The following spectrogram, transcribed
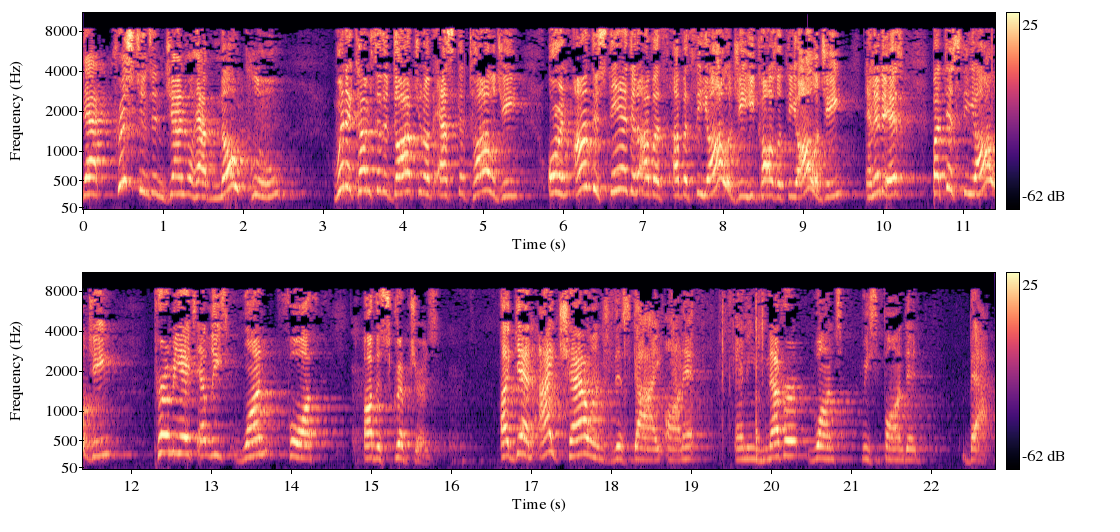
that Christians in general have no clue when it comes to the doctrine of eschatology or an understanding of a, of a theology, he calls it theology, and it is, but this theology permeates at least one fourth of the scriptures. Again, I challenge this guy on it and he never once responded back.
